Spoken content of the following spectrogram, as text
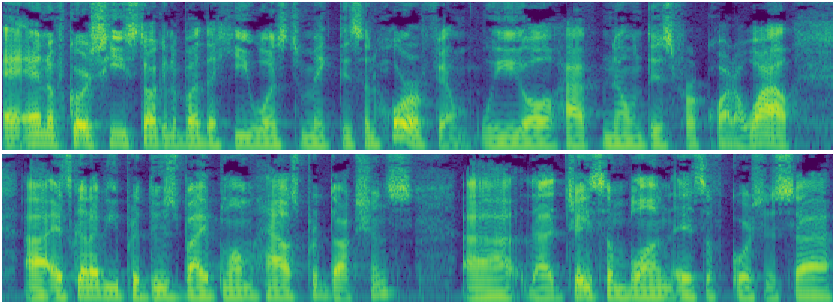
and of course, he's talking about that he wants to make this a horror film. We all have known this for quite a while. Uh, it's going to be produced by Blumhouse Productions. Uh, Jason Blum is, of course, is uh,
